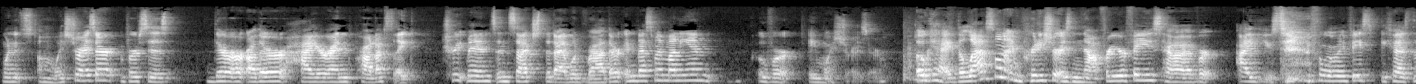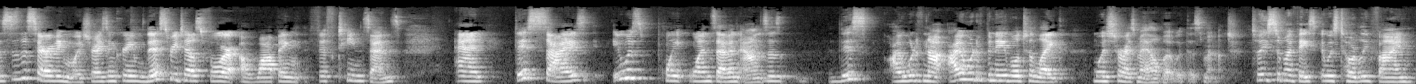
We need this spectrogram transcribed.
when it's a moisturizer versus there are other higher end products like treatments and such that I would rather invest my money in over a moisturizer. Okay, the last one I'm pretty sure is not for your face. However, I used it for my face because this is the CeraVe Moisturizing Cream. This retails for a whopping 15 cents. And this size, it was 0.17 ounces. This, I would have not, I would have been able to like moisturize my elbow with this much. So I used my face. It was totally fine.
